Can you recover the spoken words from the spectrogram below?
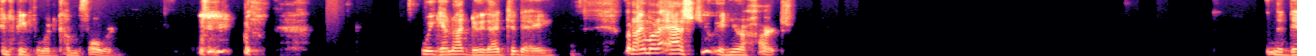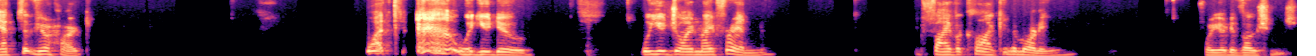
and people would come forward. we cannot do that today, but I'm going to ask you in your heart. In the depth of your heart, what would you do? Will you join my friend at five o'clock in the morning for your devotions?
